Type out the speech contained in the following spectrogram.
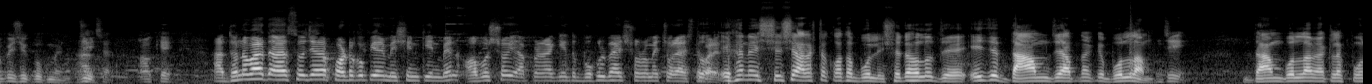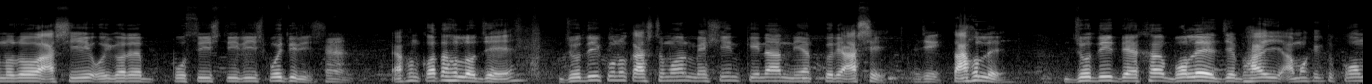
office equipment ji. আচ্ছা ওকে আর ধন্যবাদ আহ, সো যারা ফটোকপিয়ার মেশিন কিনবেন। অবশ্যই আপনারা কিন্তু বকুল ভাইয়ের শোরুমে চলে আসতে পারেন। এখানে শেষে আরেকটা কথা বলি সেটা হলো যে এই যে দাম যে আপনাকে বললাম জি। দাম বললাম এক লাখ পনেরো আশি ওই ঘরে পঁচিশ তিরিশ পঁয়ত্রিশ। হ্যাঁ। এখন কথা হলো যে যদি কোনো কাস্টমার মেশিন কেনার নিয়াত করে আসে জি। তাহলে যদি দেখা বলে যে ভাই আমাকে একটু কম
